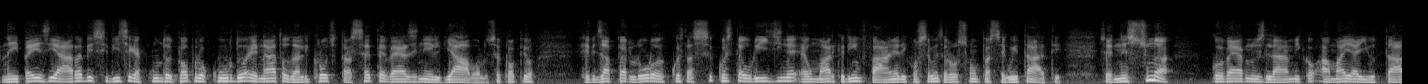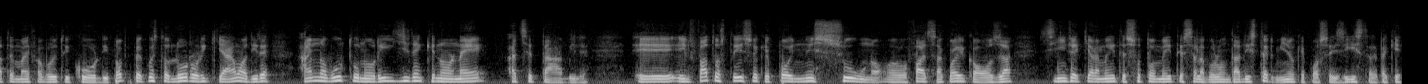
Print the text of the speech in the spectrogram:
nei paesi arabi si dice che appunto il popolo curdo è nato dall'incrocio tra sette vergini e il diavolo, cioè proprio e già per loro questa, questa origine è un marchio di infamia, di conseguenza loro sono perseguitati. Cioè nessun governo islamico ha mai aiutato e mai favorito i curdi, proprio per questo loro richiamo a dire hanno avuto un'origine che non è accettabile. E il fatto stesso che poi nessuno oh, faccia qualcosa significa chiaramente sottomettersi alla volontà di sterminio che possa esistere, perché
